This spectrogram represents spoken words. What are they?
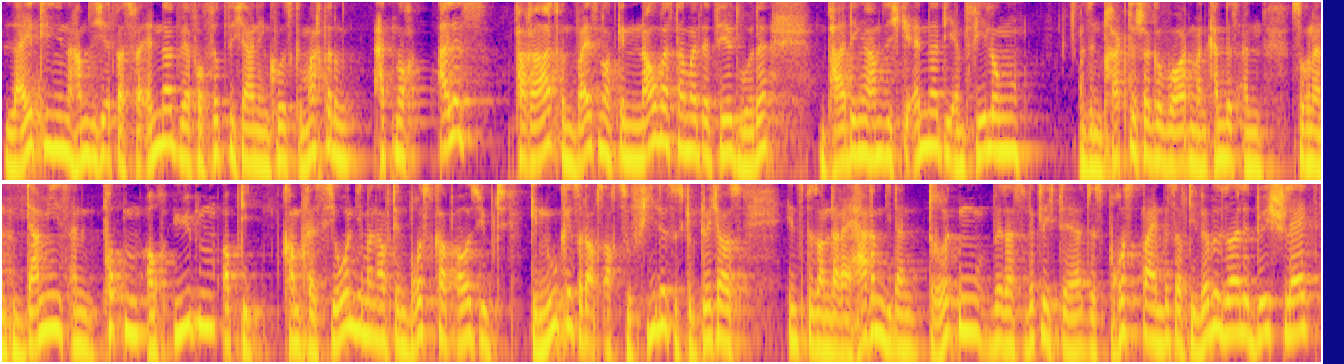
Leitlinien haben sich etwas verändert. Wer vor 40 Jahren den Kurs gemacht hat und hat noch alles parat und weiß noch genau, was damals erzählt wurde. Ein paar Dinge haben sich geändert. Die Empfehlungen sind praktischer geworden. Man kann das an sogenannten Dummies, an Puppen auch üben, ob die Kompression, die man auf den Brustkorb ausübt, genug ist oder ob es auch zu viel ist. Es gibt durchaus insbesondere Herren, die dann drücken, dass wirklich der, das Brustbein bis auf die Wirbelsäule durchschlägt.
